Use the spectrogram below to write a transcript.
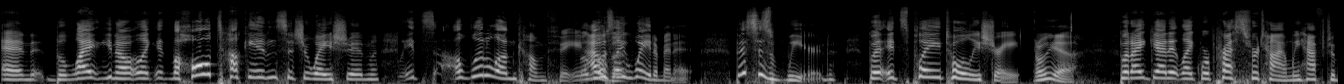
and the light, you know, like it, the whole tuck-in situation. It's a little uncomfy. A I little was bit. like, wait a minute, this is weird, but it's played totally straight. Oh yeah. But I get it. Like we're pressed for time. We have to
